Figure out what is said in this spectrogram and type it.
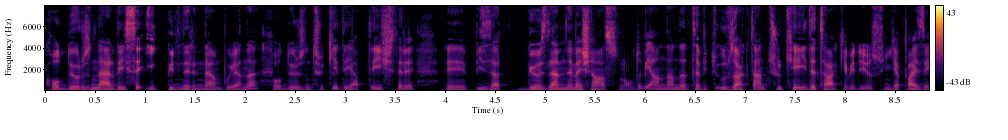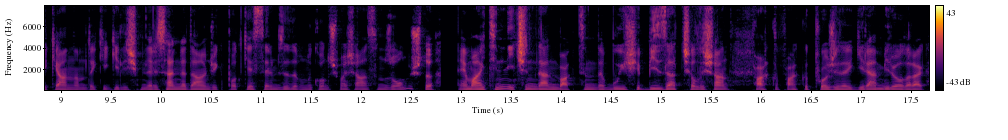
Kodluyoruz'un neredeyse ilk günlerinden bu yana Kodluyoruz'un Türkiye'de yaptığı işleri e, bizzat gözlemleme şansın oldu. Bir yandan da tabii uzaktan Türkiye'yi de takip ediyorsun yapay zeka anlamındaki gelişmeleri. Seninle daha önceki podcastlerimizde de bunu konuşma şansımız olmuştu. MIT'nin içinden baktığında bu işi bizzat çalışan farklı farklı projelere giren biri olarak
